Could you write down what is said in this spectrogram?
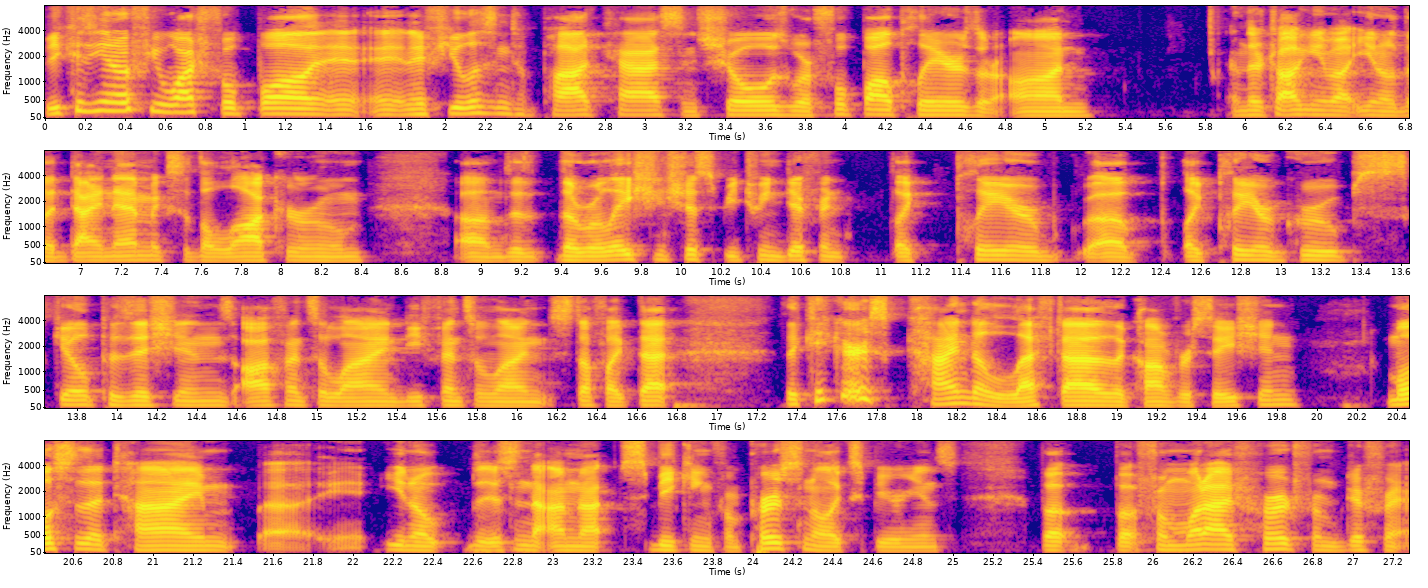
Because you know, if you watch football and, and if you listen to podcasts and shows where football players are on and they're talking about, you know, the dynamics of the locker room, um, the the relationships between different like player uh, like player groups, skill positions, offensive line, defensive line, stuff like that the kicker is kind of left out of the conversation. Most of the time uh, you know i'm not speaking from personal experience but but from what i've heard from different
